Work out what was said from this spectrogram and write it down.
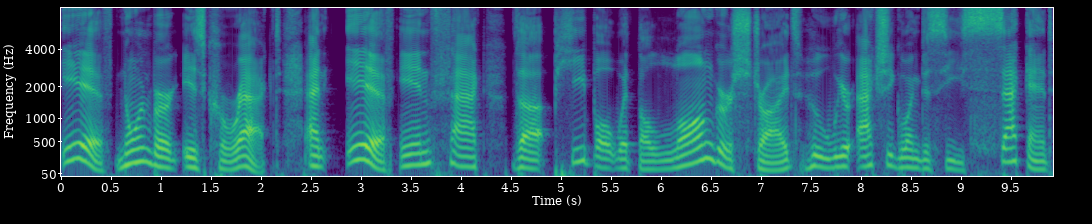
if Nohrnberg is correct, and if, in fact, the people with the longer strides, who we're actually going to see second,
